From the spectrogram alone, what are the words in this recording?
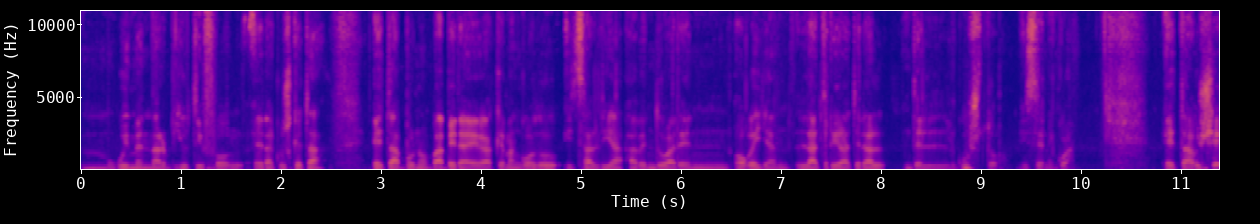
Women Are Beautiful erakusketa, eta, bueno, ba, bera egak emango du hitzaldia abenduaren hogeian, la trilateral del gusto izenekoa. Eta hoxe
